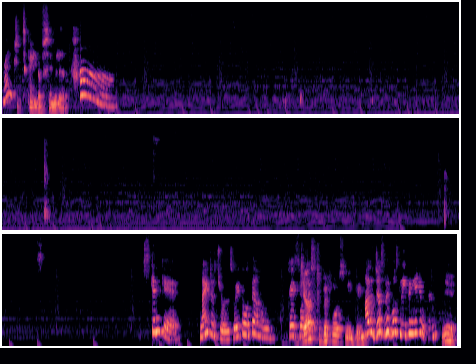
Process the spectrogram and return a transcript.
Right? It's kind of similar. Huh. Skincare. Night rituals वही तो होते हैं हम face wash just before sleeping हाँ तो जस्ट बिफोर स्लीपिंग यही होता है। ना ये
